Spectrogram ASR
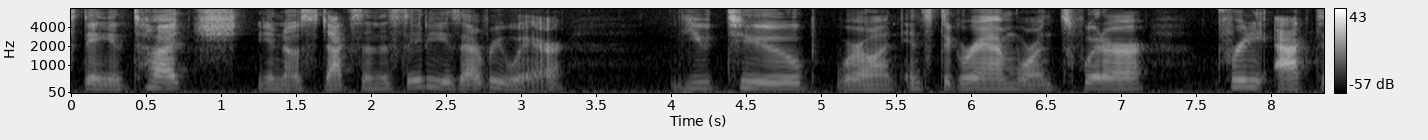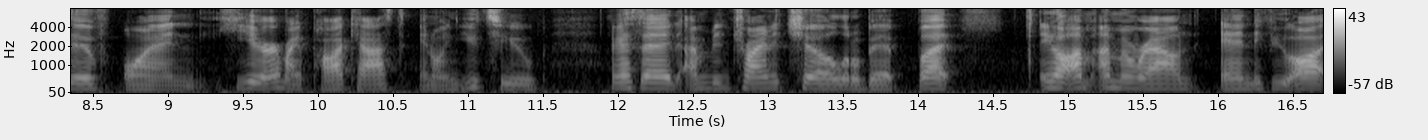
stay in touch, you know, Stacks in the City is everywhere. YouTube, we're on Instagram, we're on Twitter, pretty active on here, my podcast, and on YouTube. Like I said, I've been trying to chill a little bit, but you know, I'm, I'm around. And if you all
